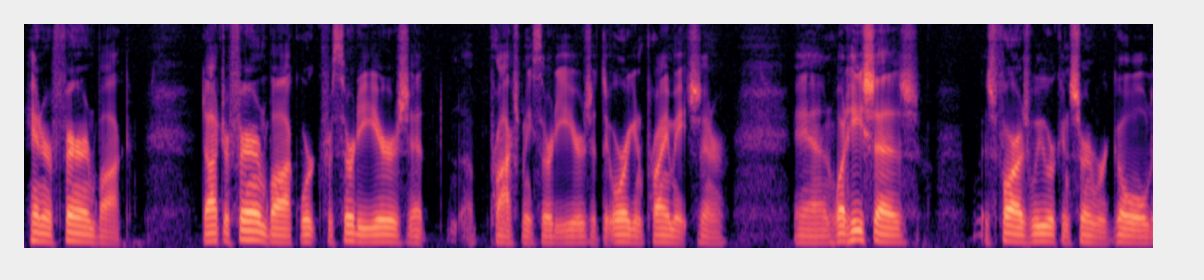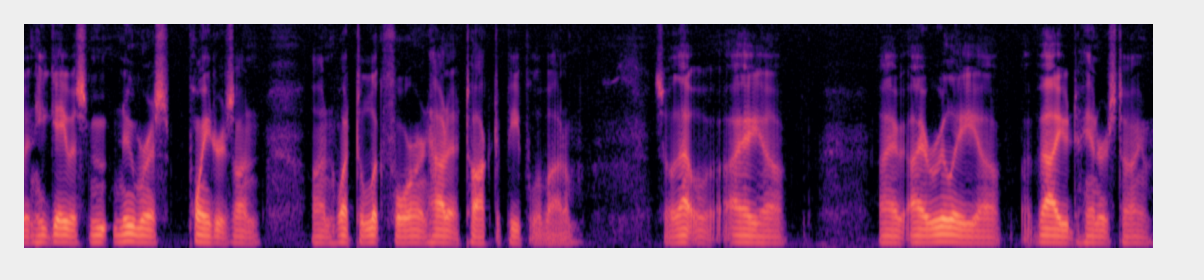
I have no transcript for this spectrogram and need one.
Henner Fahrenbach. Dr. Fahrenbach worked for 30 years at approximately 30 years at the Oregon Primate Center. And what he says, as far as we were concerned, were gold, and he gave us m- numerous pointers on, on what to look for and how to talk to people about them. So that I uh, I, I really uh, valued Henner's time.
